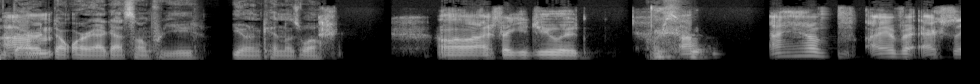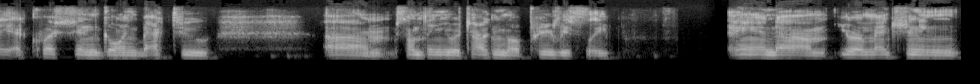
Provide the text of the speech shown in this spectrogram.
Derek, Um, don't worry, I got some for you, you and Ken as well. Oh, I figured you would. Um, I have I have a, actually a question going back to um, something you were talking about previously, and um, you were mentioning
